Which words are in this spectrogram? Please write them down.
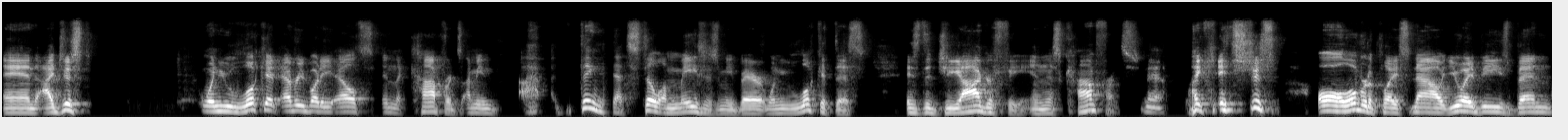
And I just, when you look at everybody else in the conference, I mean, I thing that still amazes me, Barrett, when you look at this, is the geography in this conference. Yeah. Like it's just all over the place now. UAB's been,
